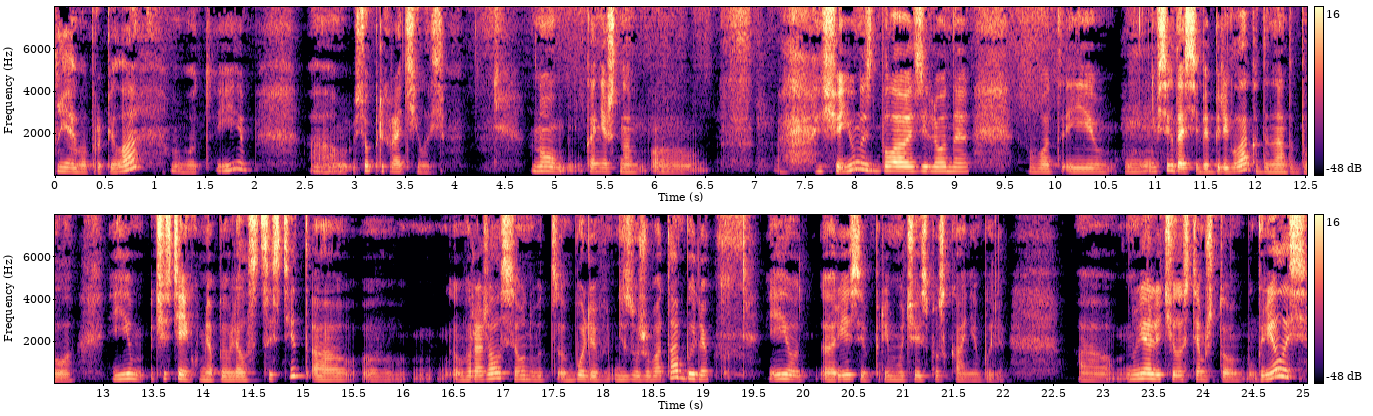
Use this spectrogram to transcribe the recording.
я его пропила, вот, и э, все прекратилось. Ну, конечно, еще юность была зеленая, вот, и не всегда себя берегла, когда надо было. И частенько у меня появлялся цистит, а э, выражался он вот боли внизу живота были и вот рези при мочеиспускании были. А, ну, я лечилась тем, что грелась,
